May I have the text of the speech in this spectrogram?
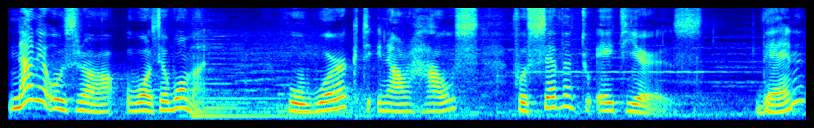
Nane Ozra was a woman who worked in our house for seven to eight years. Then,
